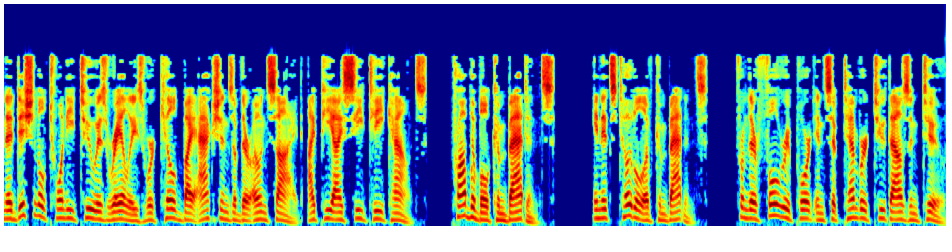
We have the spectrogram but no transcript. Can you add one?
An additional 22 Israelis were killed by actions of their own side. IPICT counts probable combatants in its total of combatants. From their full report in September 2002,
